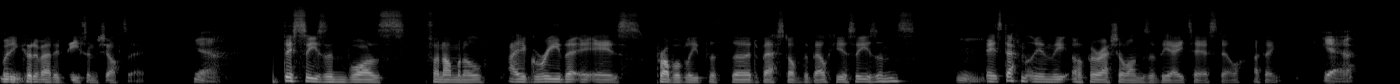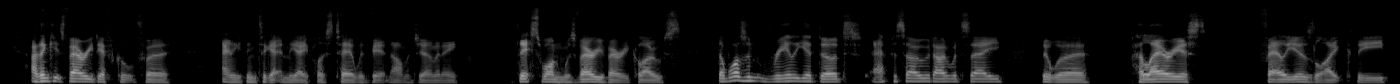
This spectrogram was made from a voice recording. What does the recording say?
but he Hmm. could have had a decent shot at it. Yeah. This season was phenomenal. I agree that it is probably the third best of the België seasons. Hmm. It's definitely in the upper echelons of the A tier still, I think. Yeah. I think it's very difficult for anything to get in the A plus tier with Vietnam and Germany. This one was very, very close. There wasn't really a dud episode, I would say. There were hilarious failures like the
